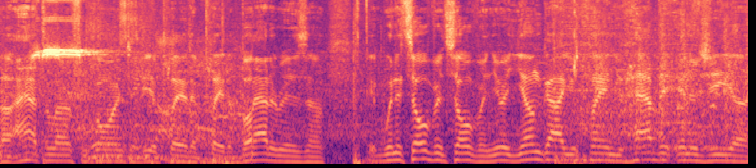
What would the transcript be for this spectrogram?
uh, I had to learn from going to be a player that played the ball. The matter is, uh, when it's over, it's over. And you're a young guy, you're playing, you have the energy. Uh,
